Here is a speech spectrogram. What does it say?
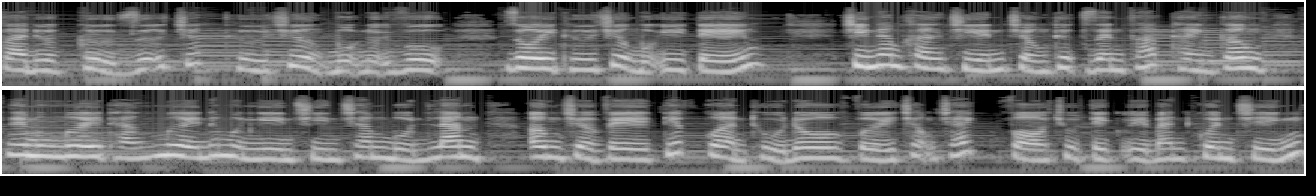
và được cử giữ chức Thứ trưởng Bộ Nội vụ, rồi Thứ trưởng Bộ Y tế. 9 năm kháng chiến chống thực dân Pháp thành công, ngày 10 tháng 10 năm 1945, ông trở về tiếp quản thủ đô với trọng trách Phó Chủ tịch Ủy ban Quân chính.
